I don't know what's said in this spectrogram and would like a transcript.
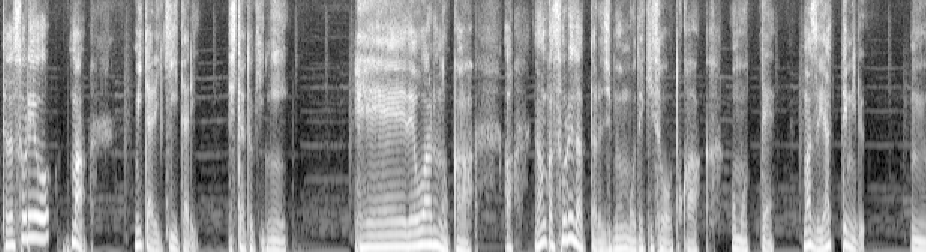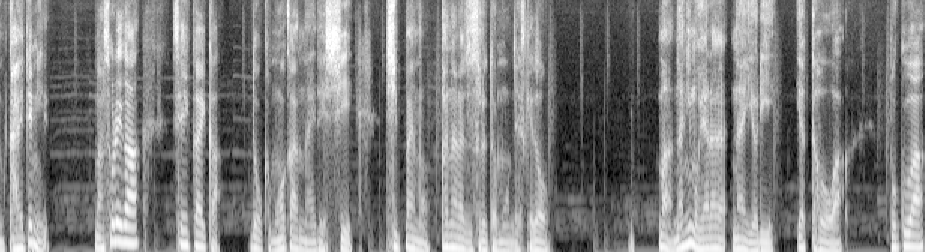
ただそれを、まあ、見たり聞いたりしたときに、へーで終わるのか、あ、なんかそれだったら自分もできそうとか思って、まずやってみる。うん、変えてみる。まあそれが正解かどうかもわかんないですし、失敗も必ずすると思うんですけど、まあ何もやらないよりやった方が僕は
